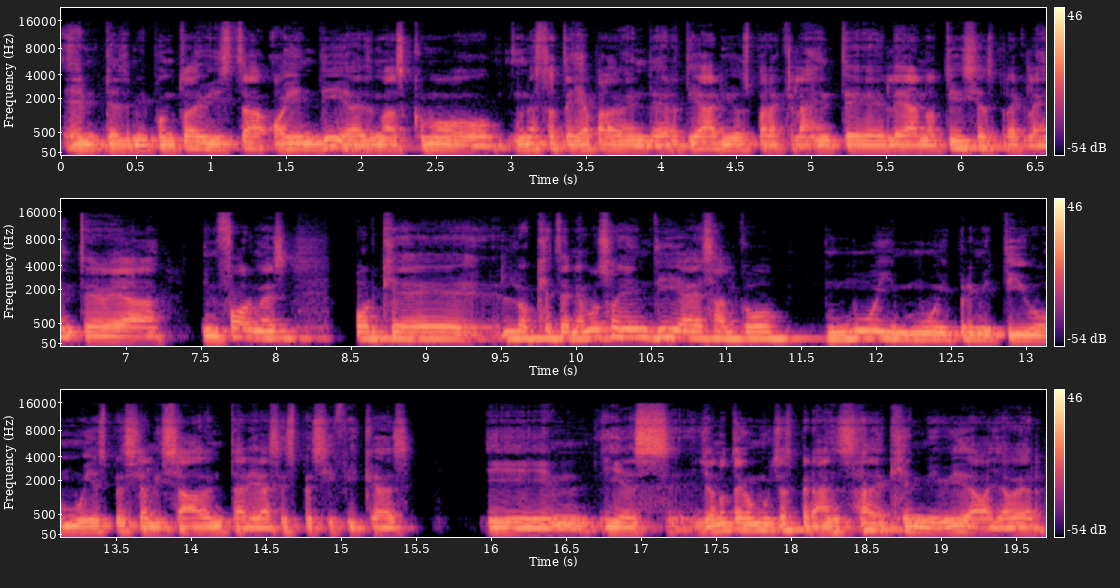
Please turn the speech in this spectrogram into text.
desde mi punto de vista, hoy en día es más como una estrategia para vender diarios, para que la gente lea noticias, para que la gente vea informes, porque lo que tenemos hoy en día es algo muy, muy primitivo, muy especializado en tareas específicas. Y, es, yo no tengo mucha esperanza de que en mi vida vaya a haber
